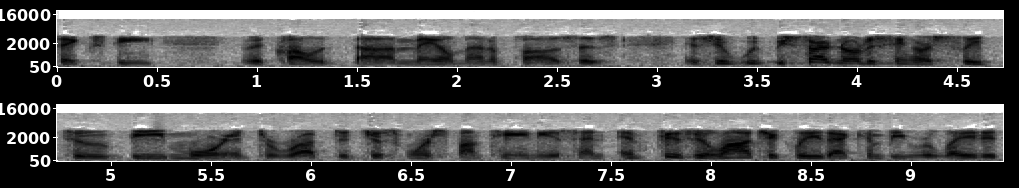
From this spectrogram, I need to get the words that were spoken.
60. They call it uh, male menopause. Is, is we start noticing our sleep to be more interrupted, just more spontaneous, and, and physiologically that can be related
